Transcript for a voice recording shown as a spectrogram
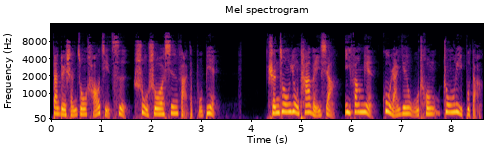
但对神宗好几次述说新法的不便。神宗用他为相，一方面固然因吴充中立不党，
